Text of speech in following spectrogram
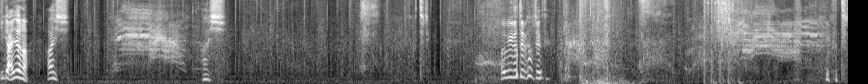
이게 아니잖아. 아이씨. 아이씨. 이것들이. 아, 왜 이것들 갑자기. 이것들이.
